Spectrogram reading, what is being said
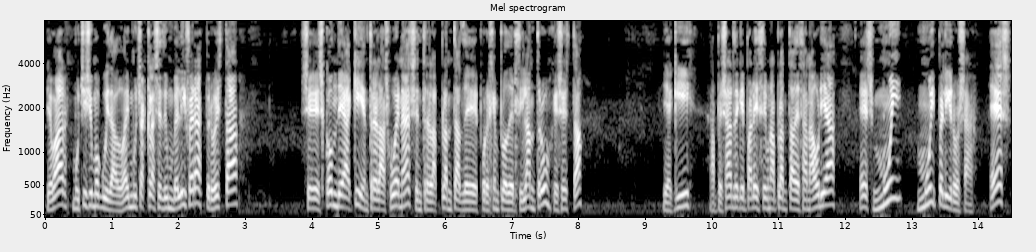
llevar muchísimo cuidado. Hay muchas clases de umbelíferas, pero esta se esconde aquí entre las buenas, entre las plantas de, por ejemplo, del cilantro, que es esta. Y aquí, a pesar de que parece una planta de zanahoria, es muy, muy peligrosa. Es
